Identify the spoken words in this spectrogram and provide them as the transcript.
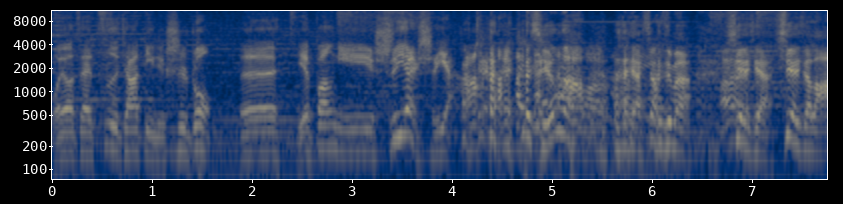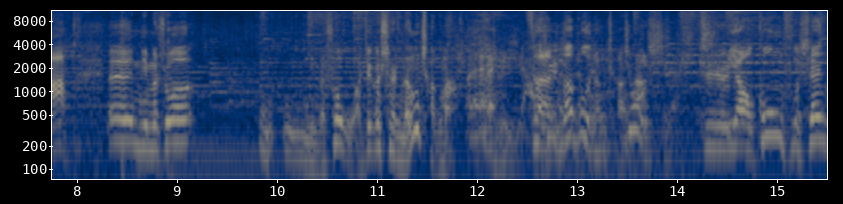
我要在自家地里试种。呃，也帮你实验实验啊！行啊！哎呀，乡亲们，谢谢谢谢了啊！呃，你们说，你你们说我这个事儿能成吗？哎呀，怎么不能成？就是，只要功夫深，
